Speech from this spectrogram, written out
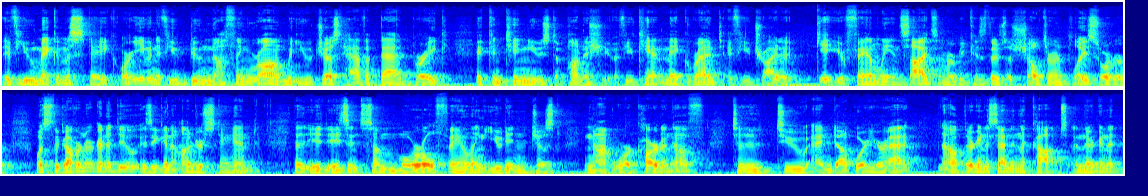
if you make a mistake, or even if you do nothing wrong, but you just have a bad break, it continues to punish you. If you can't make rent, if you try to get your family inside somewhere because there's a shelter in place order, what's the governor going to do? Is he going to understand that it isn't some moral failing? You didn't just not work hard enough to, to end up where you're at? No, they're going to send in the cops and they're going to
